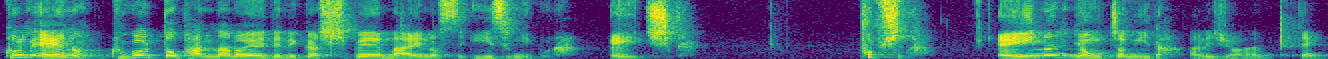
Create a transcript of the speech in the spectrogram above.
그럼 N은 그걸 또 반 나눠야 되니까 10의 마이너스 2승이구나. H가. 풉시다. A는 0.2다. 아니죠? 땡.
